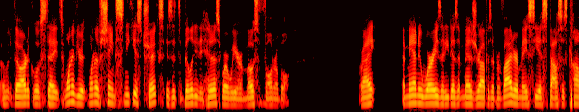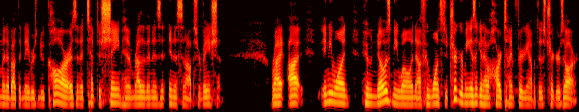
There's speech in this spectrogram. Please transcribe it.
Uh, the article states one of your one of shame's sneakiest tricks is its ability to hit us where we are most vulnerable. Right? A man who worries that he doesn't measure up as a provider may see his spouse's comment about the neighbor's new car as an attempt to shame him rather than as an innocent observation. Right? I, anyone who knows me well enough who wants to trigger me isn't going to have a hard time figuring out what those triggers are.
